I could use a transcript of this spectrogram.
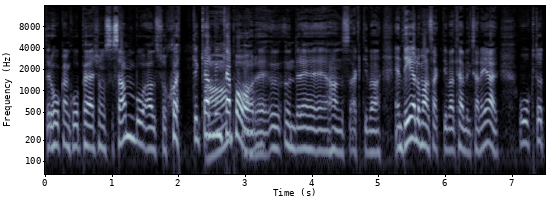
Där Håkan K Perssons sambo alltså skötte Calvin Ja, Kapar ja. under hans aktiva, en del av hans aktiva tävlingskarriär. Och och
